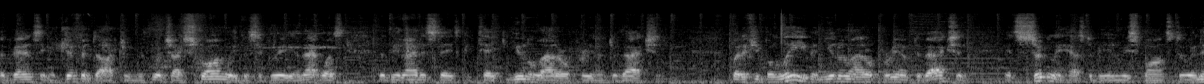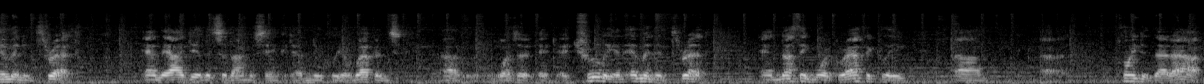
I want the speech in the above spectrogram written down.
advancing a different doctrine with which I strongly disagree, and that was that the United States could take unilateral preemptive action. But if you believe in unilateral preemptive action, it certainly has to be in response to an imminent threat. And the idea that Saddam Hussein could have nuclear weapons uh, was a, a, a, truly an imminent threat, and nothing more graphically um, uh, pointed that out.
